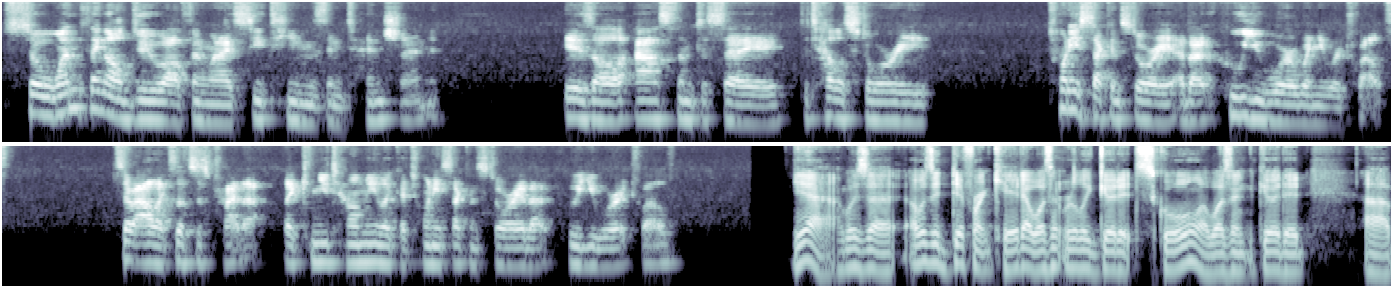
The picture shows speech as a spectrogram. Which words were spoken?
So one thing I'll do often when I see teams in tension is I'll ask them to say to tell a story, 20 second story about who you were when you were 12 so Alex, let's just try that. Like, can you tell me like a 20 second story about who you were at 12? Yeah, I was a I was a different kid. I wasn't really good at school. I wasn't good at uh,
